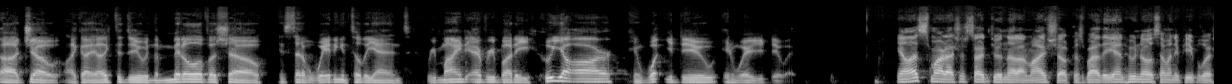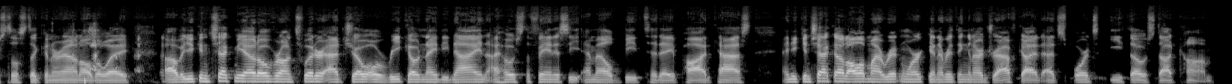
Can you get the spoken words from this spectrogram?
uh, Joe, like I like to do in the middle of a show, instead of waiting until the end, remind everybody who you are and what you do and where you do it. Yeah, that's smart. I should start doing that on my show because by the end, who knows how many people are still sticking around all the way. Uh, but you can check me out over on Twitter at Joe Orrico99. I host the Fantasy MLB Today podcast. And you can check out all of my written work and everything in our draft guide at sportsethos.com.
